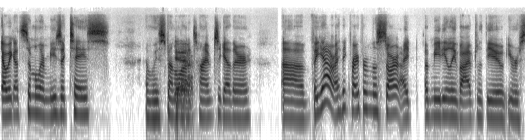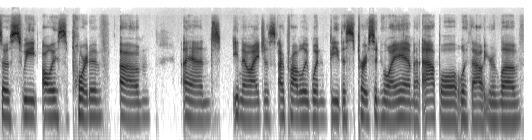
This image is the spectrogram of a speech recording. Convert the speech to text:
yeah, we got similar music tastes, and we spent a lot of time together. Uh, but yeah, I think right from the start, I immediately vibed with you. You were so sweet, always supportive, um, and you know, I just I probably wouldn't be this person who I am at Apple without your love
